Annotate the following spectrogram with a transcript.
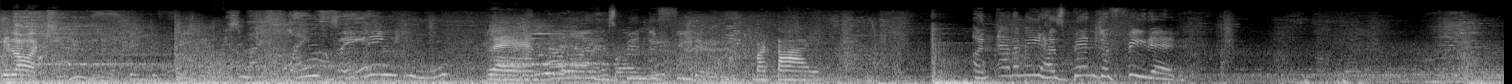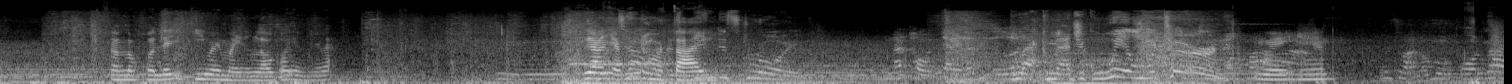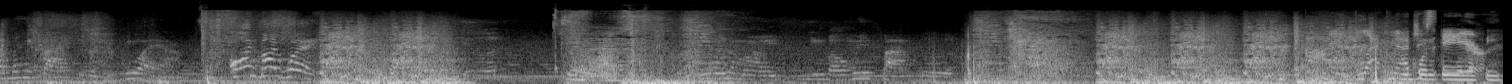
ไม่รอด แรง Ally has been defeated. มาตาย An enemy has been defeated. สำหรับคนเล่นอิกกี้ใหม่ๆของเราก็อย่างนี้แหละเพื่อนอย่าเพิ่ง Tower ถอด has ใจ been destroyed. นัดถอนใจแล้วพี่เอิร์ธ Black magic will return. เว้ยแอนมันสอนเรามงกรได้ไม่ให้ปลาเกิดด้วยอะ On my way. คน magic's ตีนะ heir. สิ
